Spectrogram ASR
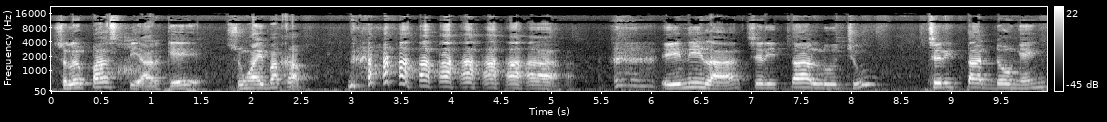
selepas PRK Sungai Bakap Inilah cerita lucu, cerita dongeng.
